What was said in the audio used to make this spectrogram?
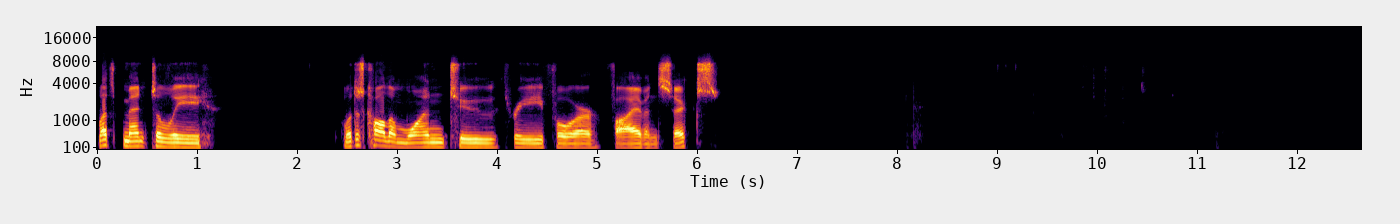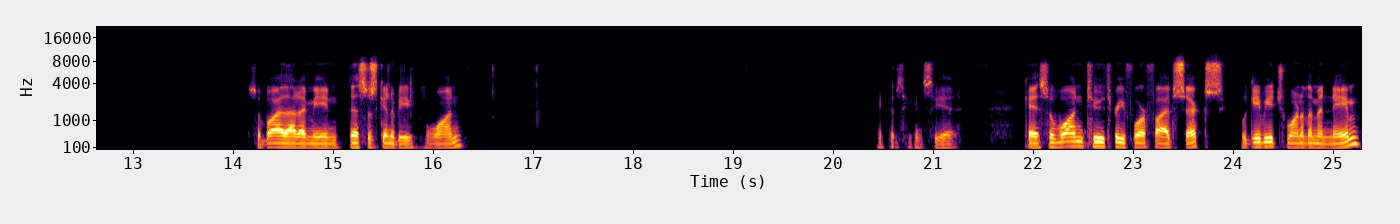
let's mentally, we'll just call them one, two, three, four, five, and six. So by that, I mean, this is going to be one. Because you can see it. Okay, so one, two, three, four, five, six. We'll give each one of them a name,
